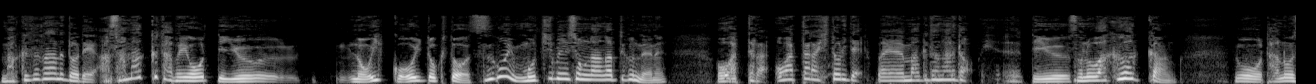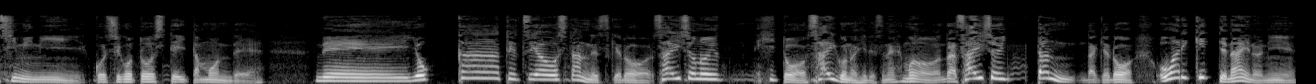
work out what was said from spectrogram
マクドナルドで朝マック食べようっていうのを一個置いとくと、すごいモチベーションが上がってくんだよね。終わったら、終わったら一人で、えー、マクドナルドっていう、そのワクワク感を楽しみに、こう仕事をしていたもんで、で、4日徹夜をしたんですけど、最初の日と最後の日ですね。もう、だ最初行ったんだけど、終わりきってないのに、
